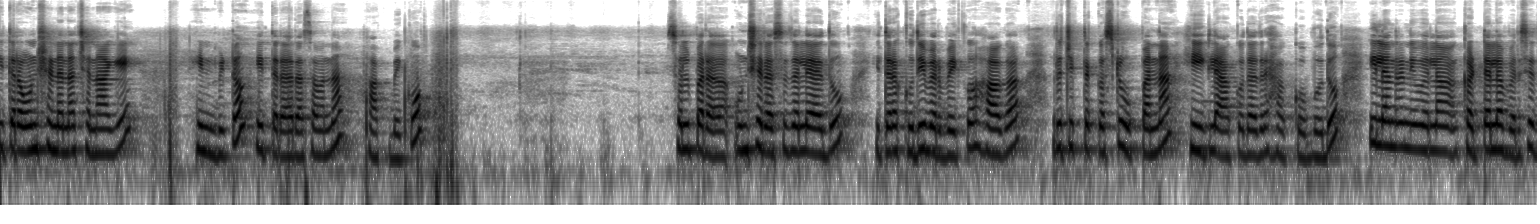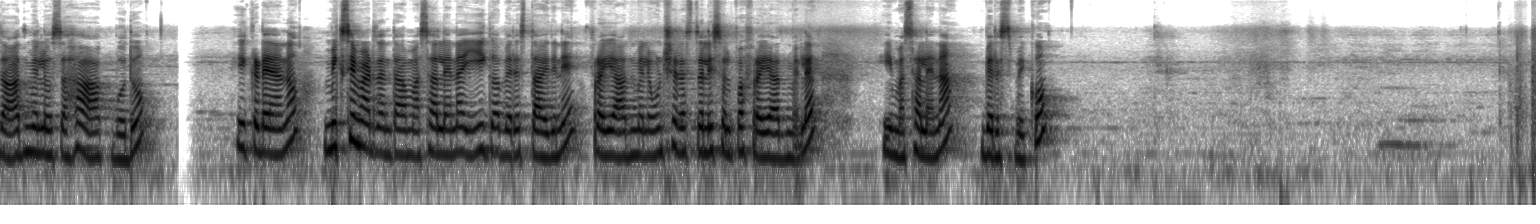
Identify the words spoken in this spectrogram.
ಈ ಥರ ಹುಣಸೆಹಣ್ಣನ್ನು ಚೆನ್ನಾಗಿ ಹಿಂಡ್ಬಿಟ್ಟು ಈ ಥರ ರಸವನ್ನು ಹಾಕಬೇಕು. ಸ್ವಲ್ಪ ರ, ಹುಣಸೆ ರಸದಲ್ಲೇ ಅದು ಈ ಥರ ಕುದಿ ಬರಬೇಕು. ಆಗ ರುಚಿಗೆ ತಕ್ಕಷ್ಟು ಉಪ್ಪನ್ನು ಈಗಲೇ ಹಾಕೋದಾದರೆ ಹಾಕ್ಕೋಬೋದು. ಇಲ್ಲಾಂದರೆ ನೀವೆಲ್ಲ ಕಟ್ಟೆಲ್ಲ ಬೆರೆಸಿದಾದ್ಮೇಲೂ ಸಹ ಹಾಕ್ಬೋದು. ಈ ಕಡೆ ನಾನು ಮಿಕ್ಸಿ ಮಾಡಿದಂತಹ ಮಸಾಲೆನ ಈಗ ಬೆರೆಸ್ತಾ ಇದ್ದೀನಿ. ಫ್ರೈ ಆದಮೇಲೆ ಹುಣಸೆ ರಸದಲ್ಲಿ ಸ್ವಲ್ಪ ಫ್ರೈ ಆದಮೇಲೆ ಈ ಮಸಾಲೆನ ಬೆರೆಸಬೇಕು.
